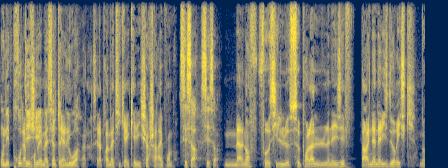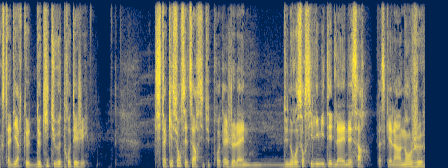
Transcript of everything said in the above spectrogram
on est protégé de certaines avec- lois. Voilà, c'est la problématique à laquelle ils cherchent à répondre. C'est ça, c'est ça. Maintenant, faut aussi le, ce point-là l'analyser par une analyse de risque. Donc, c'est-à-dire que de qui tu veux te protéger. Si ta question c'est de savoir si tu te protèges de la d'une ressource illimitée de la NSA parce qu'elle a un enjeu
